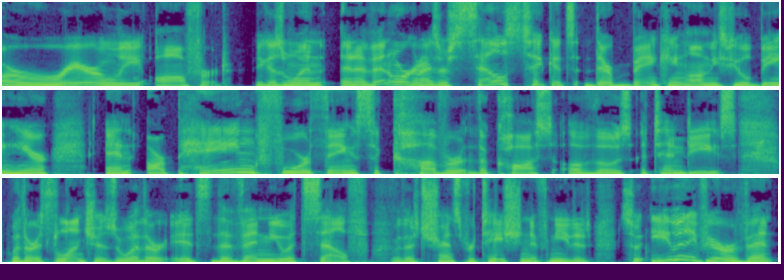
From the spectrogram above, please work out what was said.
are rarely offered because when an event organizer sells tickets, they're banking on these people being here and are paying for things to cover the cost of those attendees, whether it's lunches, whether it's the venue itself, whether it's transportation if needed. So even if your event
